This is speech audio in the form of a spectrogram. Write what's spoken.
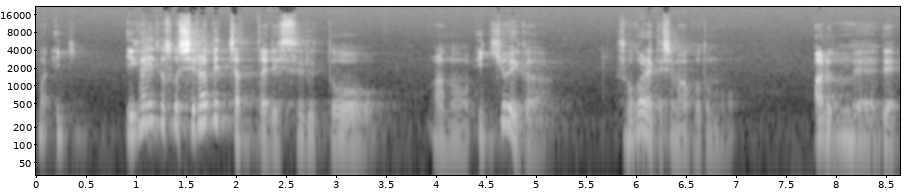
まあ、い意外とそう調べちゃったりするとあの勢いがそがれてしまうこともあるので,、うん。で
